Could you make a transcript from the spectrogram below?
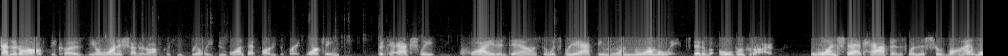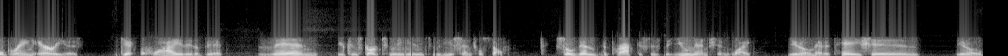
shut it off because you don't want to shut it off because you really do want that part of your brain working, but to actually quiet it down so it's reacting more normally instead of overdrive. Once that happens, when the survival brain areas get quieted a bit, then you can start tuning into the essential self. So then the practices that you mentioned, like, you know, meditation, you know,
